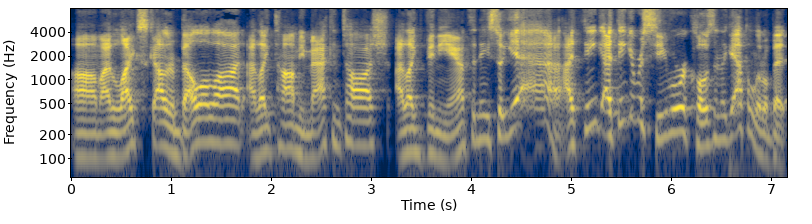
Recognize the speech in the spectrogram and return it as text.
Um, I like Skyler Bell a lot. I like Tommy McIntosh. I like Vinny Anthony. So yeah, I think I think a receiver we're closing the gap a little bit.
